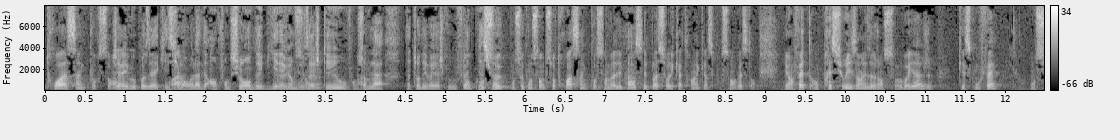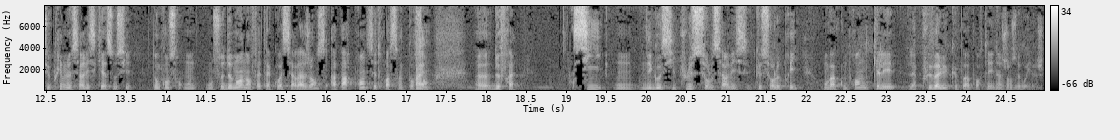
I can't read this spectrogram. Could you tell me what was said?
3 à 5% J'allais vous poser la question, voilà. en fonction des billets d'avion que vous achetez ou en fonction de la nature des voyages que vous faites. Donc on se, concentre sur 3 à 5% de la dépense et pas sur les 95% restants. Et en fait, en pressurisant les agences sur le voyage, qu'est-ce qu'on fait? On supprime le service qui est associé. Donc on, se demande en fait à quoi sert l'agence, à part prendre ces 3 à 5% euh, de frais si on négocie plus sur le service que sur le prix, on va comprendre quelle est la plus-value que peut apporter une agence de voyage.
